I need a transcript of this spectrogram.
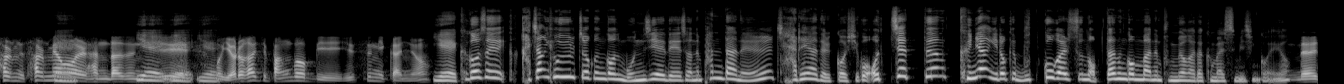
설, 설명을 예. 한다든지 예, 예, 예, 뭐 여러 가지 방법이 있으니까요. 예, 그것의 가장 효율적인 건 뭔지에 대해서는 판단을 잘해야 될 것이고 어쨌든 그냥 이렇게 묻고 갈 수는 없다는 것만은 분명하다 그 말씀이신 거예요. 네,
